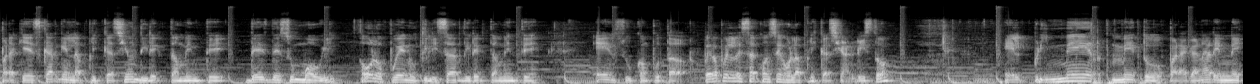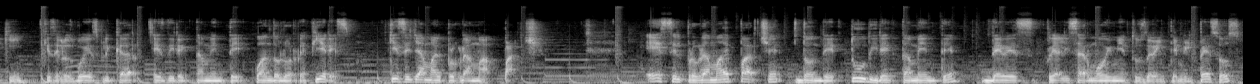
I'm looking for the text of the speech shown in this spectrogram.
Para que descarguen la aplicación directamente desde su móvil o lo pueden utilizar directamente en su computador. Pero pues les aconsejo la aplicación, ¿listo? El primer método para ganar en Neki, que se los voy a explicar, es directamente cuando lo refieres, que se llama el programa Parche. Es el programa de parche donde tú directamente debes realizar movimientos de 20 mil pesos,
